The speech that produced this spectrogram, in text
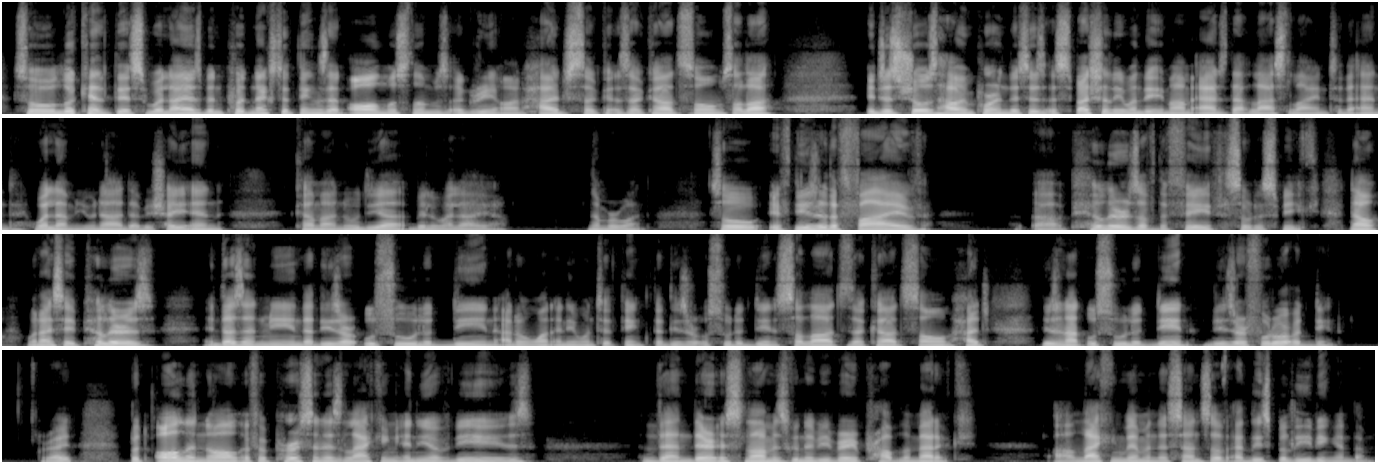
So look at this. Wilaya has been put next to things that all Muslims agree on. Hajj, zakat, Saum, Salah. It just shows how important this is, especially when the Imam adds that last line to the end. وَلَمْ يُنَادَ بِشَيْءٍ كَمَا نُودِيَ بِالْوَلَايَةِ Number one. So if these are the five uh, pillars of the faith, so to speak. Now, when I say pillars, it doesn't mean that these are usuluddin. I don't want anyone to think that these are usuluddin. Salat, zakat, saum, hajj. These are not usuluddin. These are furu'uddin, right? But all in all, if a person is lacking any of these, then their Islam is going to be very problematic. Uh, lacking them in the sense of at least believing in them.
